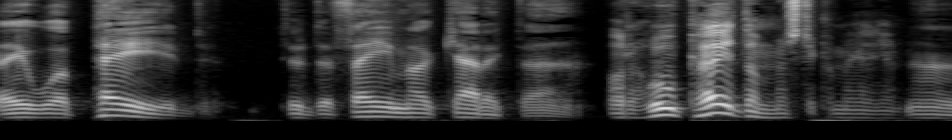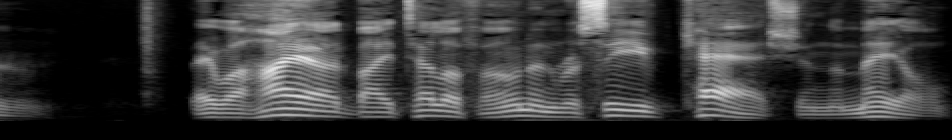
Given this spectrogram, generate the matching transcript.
They were paid to defame her character. But who paid them, Mr. Chameleon? No. They were hired by telephone and received cash in the mail.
